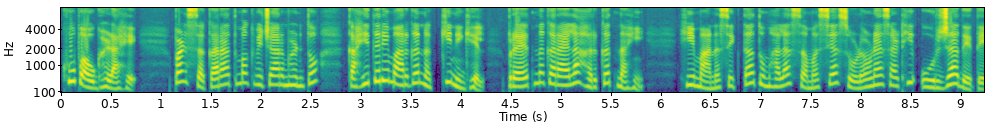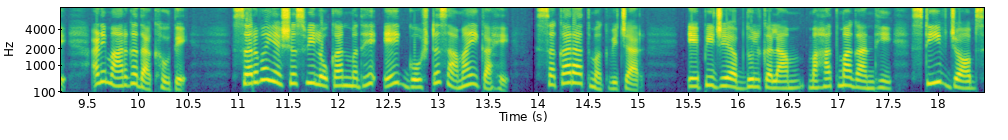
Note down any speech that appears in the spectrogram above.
खूप अवघड आहे. पण सकारात्मक विचार म्हणतो काहीतरी मार्ग नक्की निघेल प्रयत्न करायला हरकत नाही. ही मानसिकता तुम्हाला समस्या सोडवण्यासाठी ऊर्जा देते आणि मार्ग दाखवते. सर्व यशस्वी लोकांमध्ये एक गोष्ट सामायिक आहे सकारात्मक विचार. APJ Abdul Kalam Mahatma Gandhi Steve Jobs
